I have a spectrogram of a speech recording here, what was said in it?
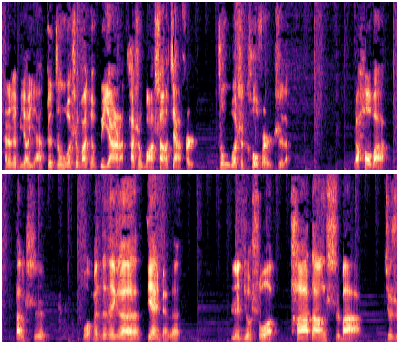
它这个比较严，跟中国是完全不一样的，它是往上加分，中国是扣分制的。然后吧。当时，我们的那个店里面的人就说，他当时吧，就是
